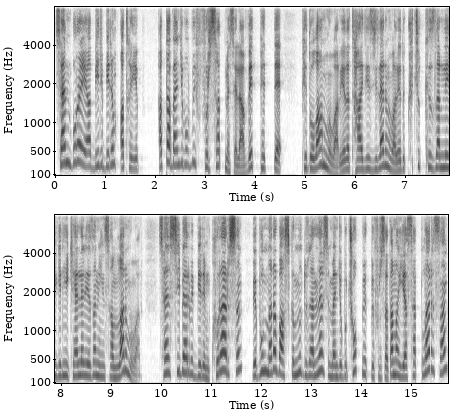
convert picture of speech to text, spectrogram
Sen buraya bir birim atayıp hatta bence bu bir fırsat mesela. Wattpad'de pedolar mı var ya da tacizciler mi var ya da küçük kızlarla ilgili hikayeler yazan insanlar mı var? Sen siber bir birim kurarsın ve bunlara baskınını düzenlersin. Bence bu çok büyük bir fırsat ama yasaklarsan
